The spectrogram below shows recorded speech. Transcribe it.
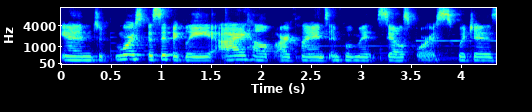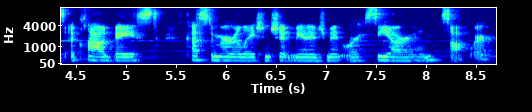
And more specifically, I help our clients implement Salesforce, which is a cloud based customer relationship management or CRM software.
